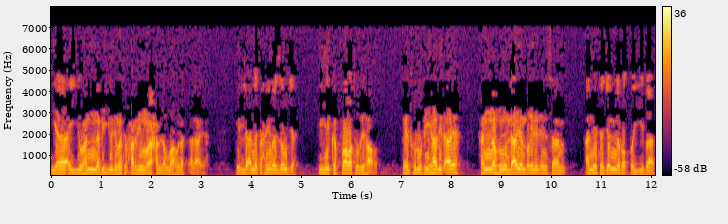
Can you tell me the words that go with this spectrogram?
يا أيها النبي لم تحرم ما حل الله لك? الآية. إلا أن تحريم الزوجة فيه كفارة ظهار. فيدخل في هذه الآية أنه لا ينبغي للإنسان أن يتجنب الطيبات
